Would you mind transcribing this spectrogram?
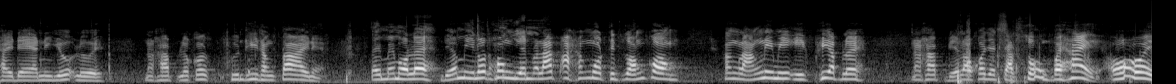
ชายแดนนี่เยอะเลยนะครับ แล้วก็พื้นที่ทางใต้เนี่ยเต็มไปหมดเลย เดี๋ยวมีรถห้องเย็นมารับ อะ ทั้งหมด 12 กล่อง ข้างหลังนี่มีอีกเพียบเลยนะครับ เดี๋ยวเราก็จะจัดส่งไปให้ โอ้ย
